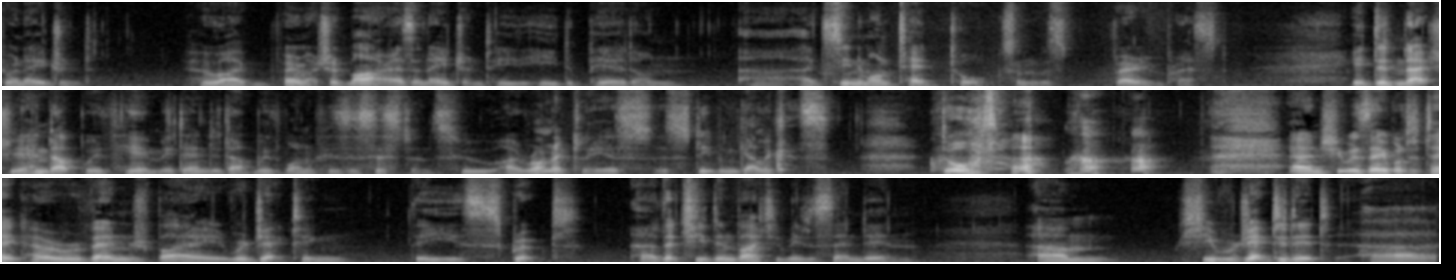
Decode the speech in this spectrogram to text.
to an agent who I very much admire as an agent. He he'd appeared on, uh, I'd seen him on TED talks and was very impressed. It didn't actually end up with him. It ended up with one of his assistants, who ironically is, is Stephen Gallagher's daughter. and she was able to take her revenge by rejecting the script uh, that she'd invited me to send in. Um, she rejected it uh,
